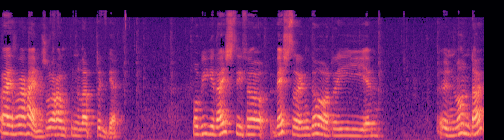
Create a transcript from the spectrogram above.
reise hjem, så han kunne være trygg. Og vi reiste fra Vesteren gård i eh, en mandag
